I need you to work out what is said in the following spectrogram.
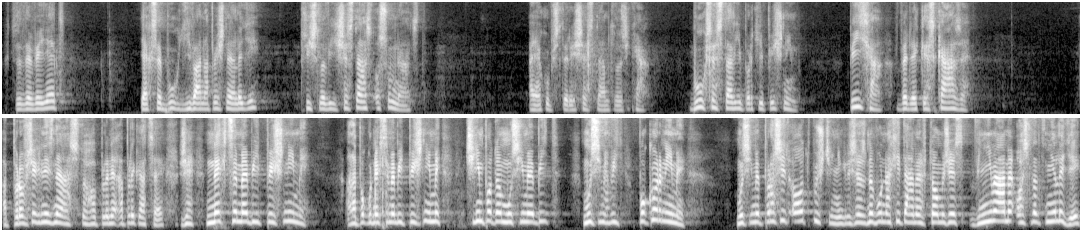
chcete vědět, jak se Bůh dívá na pyšné lidi? Přísloví 16.18. A Jakub 4.6 nám to říká. Bůh se staví proti pyšným. Pícha vede ke zkáze. A pro všechny z nás z toho plyne aplikace, že nechceme být pyšnými. Ale pokud nechceme být pyšnými, čím potom musíme být? Musíme být pokornými. Musíme prosit o odpuštění, když se znovu nachytáme v tom, že vnímáme ostatní lidi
